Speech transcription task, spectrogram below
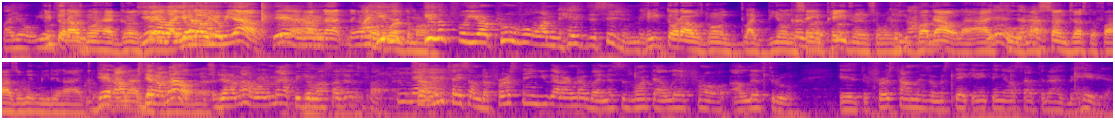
Like yo, yo He thought I was gonna have guns. Yeah, ready. like, like, yo, yeah, no, like- yo, we out. Yeah, I'm not. Nigga, like I'm he gonna looked, tomorrow. he looked for your approval on his decision. Man. He thought I was going to like be on the 'Cause same look, page bro, with him. So when 'cause he bug from- out, like, all right, yeah, cool. My I- son justifies it with me. Then I cool. Then I'm Not then I'm out. that shit. Then I'm out automatically because my son justified. So let me tell you something. The first thing you gotta remember, and this is one thing I lived from, I lived through, is the first time is a mistake. Anything else after that is behavior.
